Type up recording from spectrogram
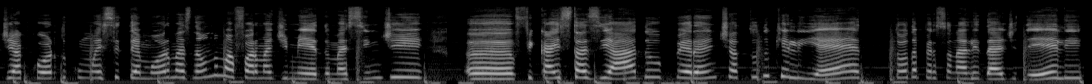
de acordo com esse temor, mas não numa forma de medo, mas sim de uh, ficar extasiado perante a tudo que ele é, toda a personalidade dele,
